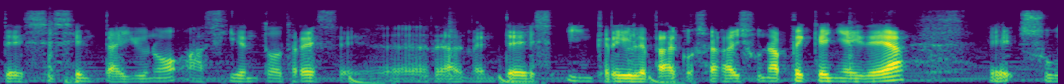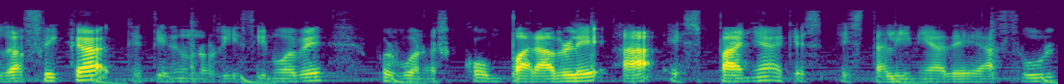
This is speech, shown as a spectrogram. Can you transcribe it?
de 61 a 113. Eh, realmente es increíble. Para que os hagáis una pequeña idea, eh, Sudáfrica, que tiene unos 19, pues bueno, es comparable a España, que es esta línea de azul,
